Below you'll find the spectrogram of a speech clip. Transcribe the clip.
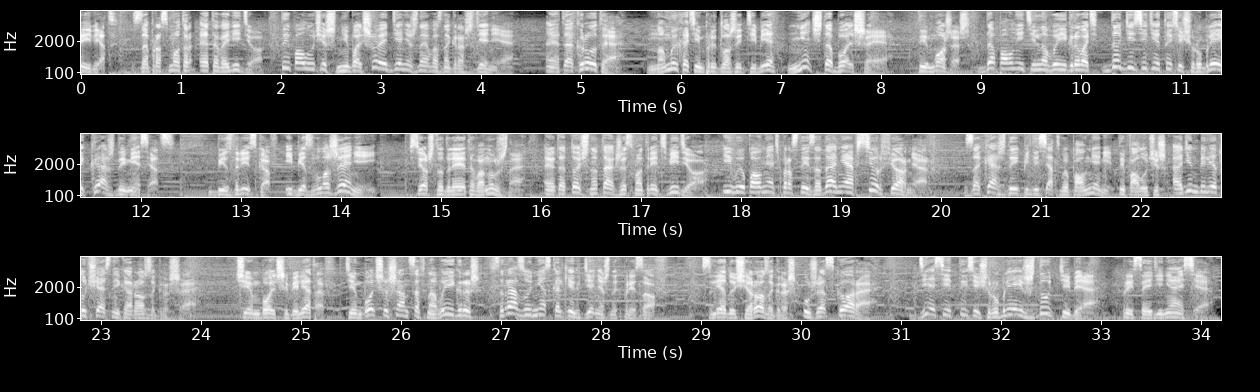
Привет! За просмотр этого видео ты получишь небольшое денежное вознаграждение. Это круто, но мы хотим предложить тебе нечто большее. Ты можешь дополнительно выигрывать до 10 тысяч рублей каждый месяц. Без рисков и без вложений. Все, что для этого нужно, это точно так же смотреть видео и выполнять простые задания в Surferner. За каждые 50 выполнений ты получишь один билет участника розыгрыша. Чем больше билетов, тем больше шансов на выигрыш сразу нескольких денежных призов. Следующий розыгрыш уже скоро. 10 тысяч рублей ждут тебя. Присоединяйся.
